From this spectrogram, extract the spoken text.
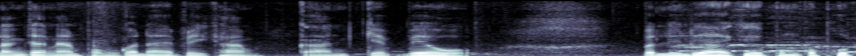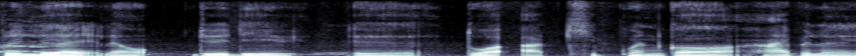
หลังจากนั้นผมก็ได้ไปทำการเก็บเวลไปเรื่อยๆ คือผมก็พูดไปเรื่อยแล้วอยู่ดีเออตัวอัดคลิปมันก็หายไปเลย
